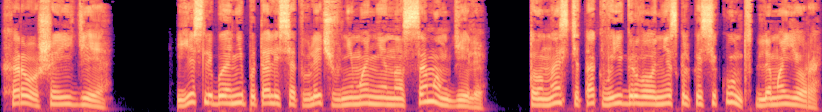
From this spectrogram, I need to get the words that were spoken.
Хорошая идея. Если бы они пытались отвлечь внимание на самом деле, то Настя так выигрывала несколько секунд для майора.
